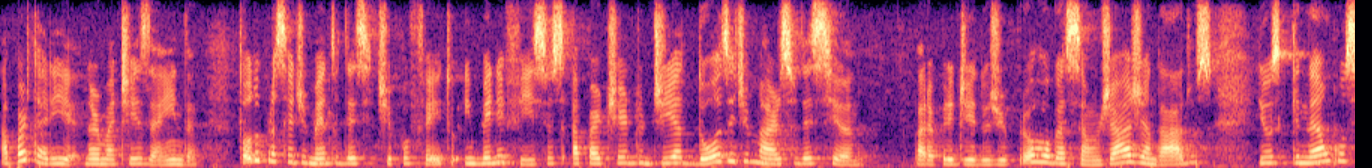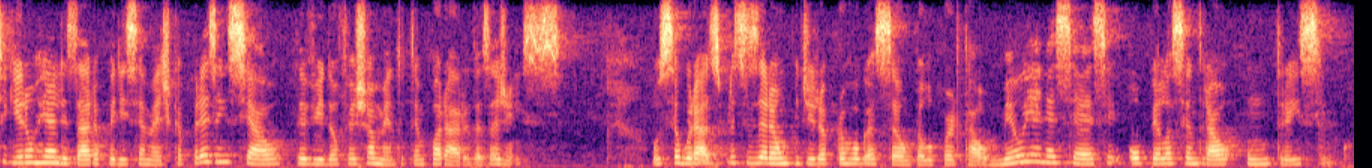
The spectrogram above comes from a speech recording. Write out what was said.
A portaria normatiza ainda todo o procedimento desse tipo feito em benefícios a partir do dia 12 de março deste ano, para pedidos de prorrogação já agendados e os que não conseguiram realizar a perícia médica presencial devido ao fechamento temporário das agências. Os segurados precisarão pedir a prorrogação pelo portal Meu INSS ou pela Central 135.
